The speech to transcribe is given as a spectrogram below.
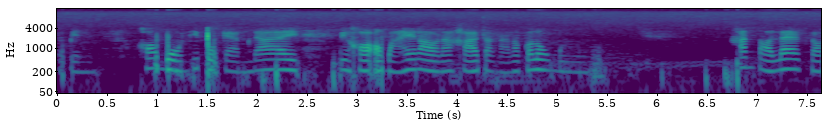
จะเป็นข้อมูลที่โปรแกรมได้วิเคราะห์ออกมาให้เรานะคะ จากนั้นเราก็ลงมือ ขั้นตอนแรกเรา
